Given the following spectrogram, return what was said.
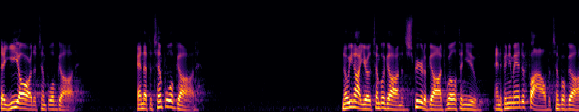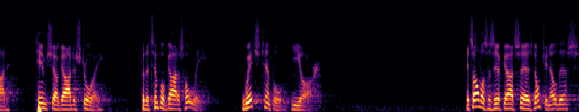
that ye are the temple of God, and that the temple of God, know ye not, ye are the temple of God, and that the Spirit of God dwelleth in you. And if any man defile the temple of God, him shall God destroy. For the temple of God is holy, which temple ye are. It's almost as if God says, Don't you know this?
